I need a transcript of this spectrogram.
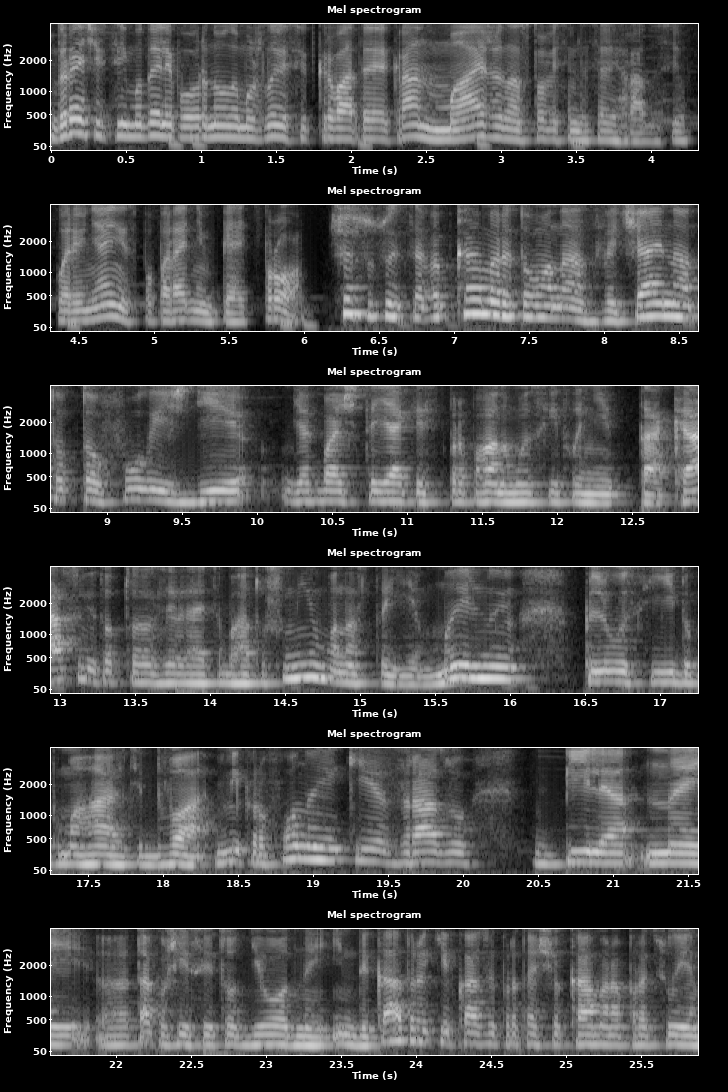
До речі, в цій моделі повернули можливість відкривати екран майже на 180 градусів в порівнянні з попереднім 5 Pro. Що стосується веб-камери, то вона звичайна, тобто Full HD, як бачите, якість при поганому освітленні така собі, тобто з'являється багато шумів, вона стає мильною, плюс їй допомагають два мікрофони, які зразу біля неї. Е, Також є світодіодний індикатор, який вказує про те, що камера працює.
